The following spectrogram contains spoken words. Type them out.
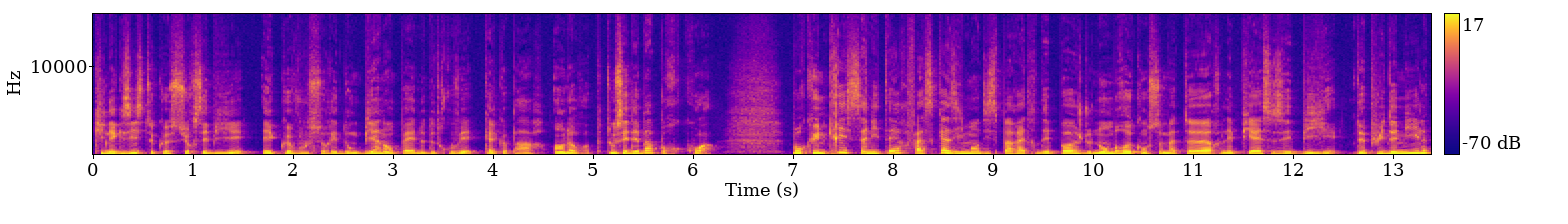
qui n'existent que sur ces billets et que vous serez donc bien en peine de trouver quelque part en Europe. Tous ces débats, pourquoi? Pour qu'une crise sanitaire fasse quasiment disparaître des poches de nombreux consommateurs les pièces et billets. Depuis 2000,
